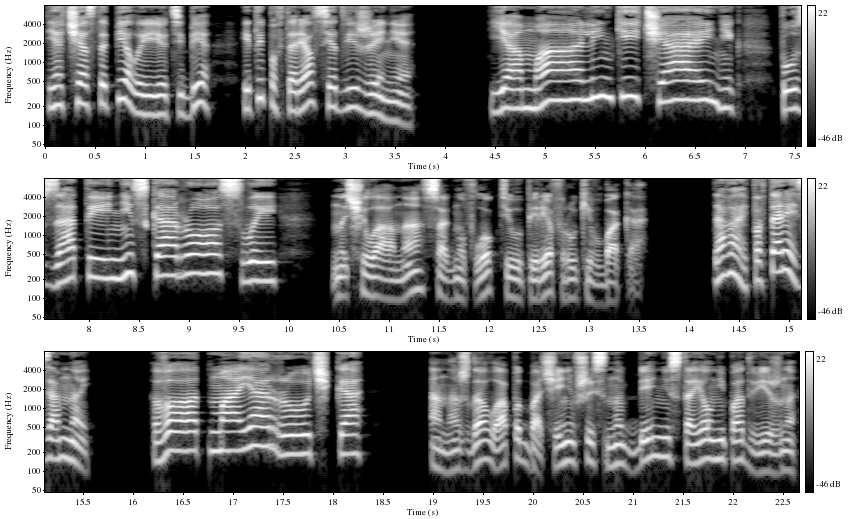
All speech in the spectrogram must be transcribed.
Я часто пела ее тебе, и ты повторял все движения. Я маленький чайник, пузатый, низкорослый», — начала она, согнув локти и уперев руки в бока. «Давай, повторяй за мной. Вот моя ручка». Она ждала, подбоченившись, но Бенни стоял неподвижно,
